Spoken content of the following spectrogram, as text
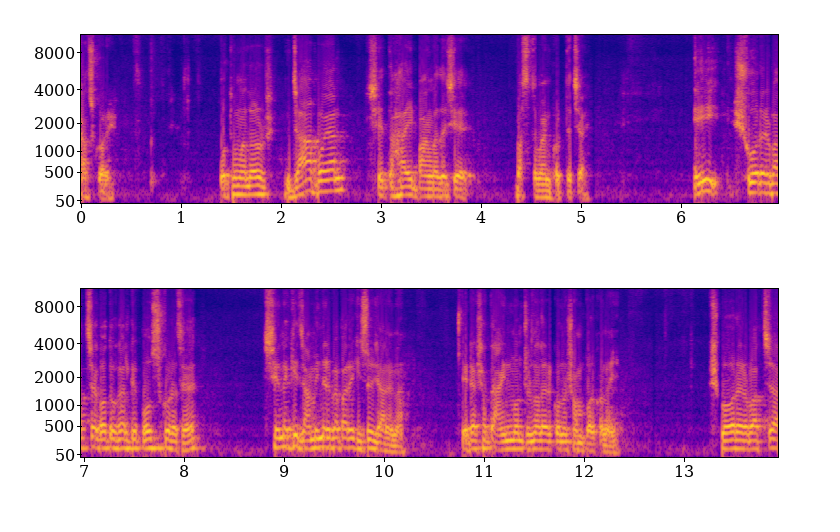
কাজ করে। প্রথম আলোর যা বয়ান, সে তাহাই বাংলাদেশে বাস্তবায়ন করতে চায়। এই শুয়োরের বাচ্চা গতকালকে পোস্ট করেছে, সে নাকি জামিনের ব্যাপারে কিছুই জানে না। এটার সাথে আইন মন্ত্রণালয়ের কোনো সম্পর্ক নাই। শুয়োরের বাচ্চা,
